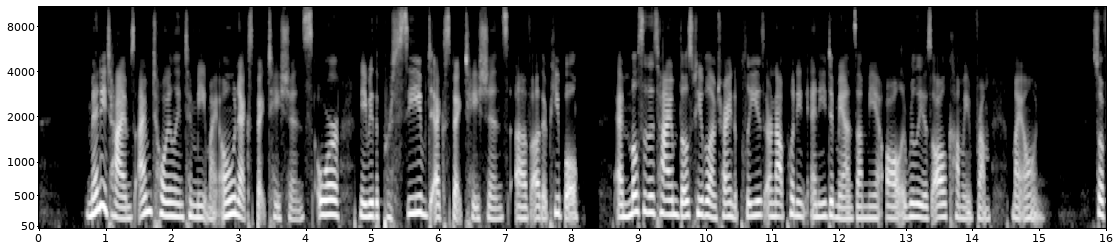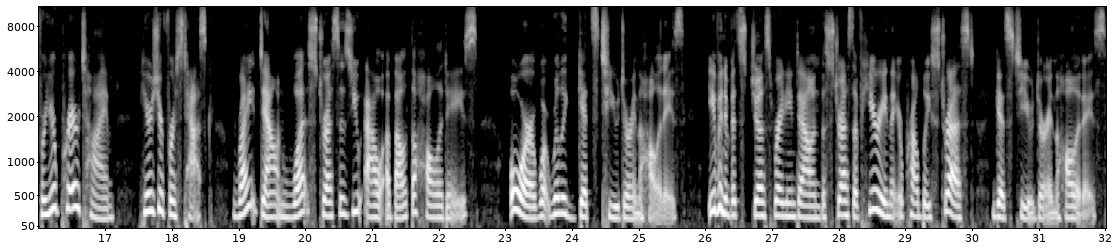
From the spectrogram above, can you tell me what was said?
Many times I'm toiling to meet my own expectations or maybe the perceived expectations of other people. And most of the time, those people I'm trying to please are not putting any demands on me at all. It really is all coming from my own. So, for your prayer time, here's your first task write down what stresses you out about the holidays or what really gets to you during the holidays even if it's just writing down the stress of hearing that you're probably stressed gets to you during the holidays.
